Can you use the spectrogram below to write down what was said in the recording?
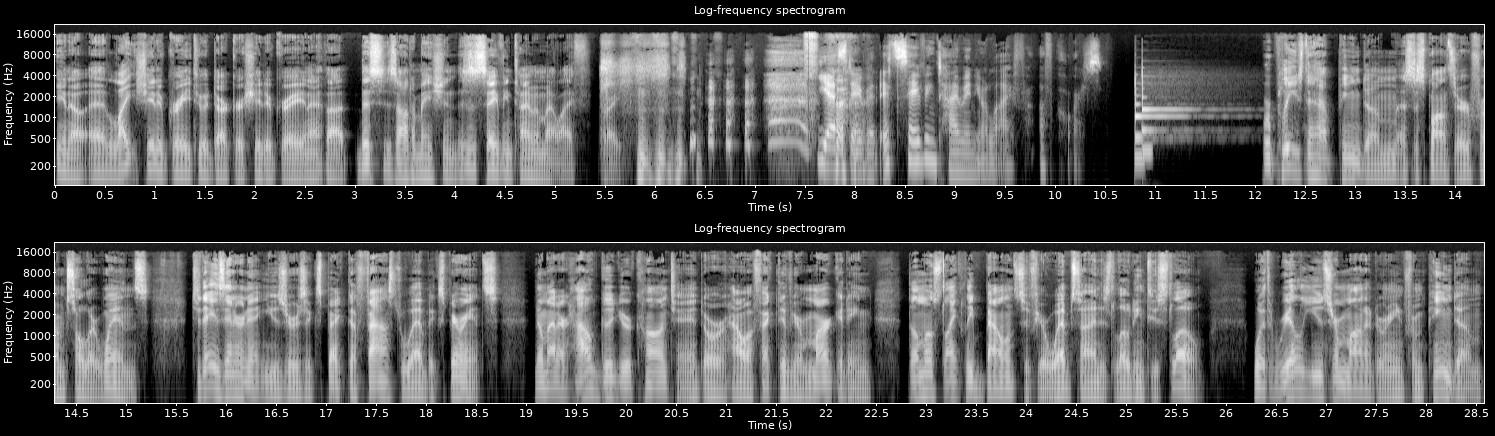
you know a light shade of gray to a darker shade of gray, and I thought this is automation. This is saving time in my life, right? yes, David, it's saving time in your life, of course. We're pleased to have Pingdom as a sponsor from SolarWinds. Today's internet users expect a fast web experience. No matter how good your content or how effective your marketing, they'll most likely bounce if your website is loading too slow. With real user monitoring from Pingdom,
